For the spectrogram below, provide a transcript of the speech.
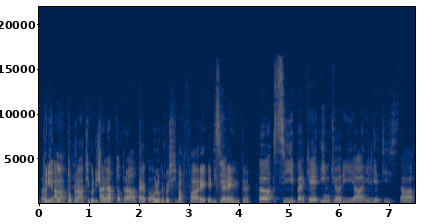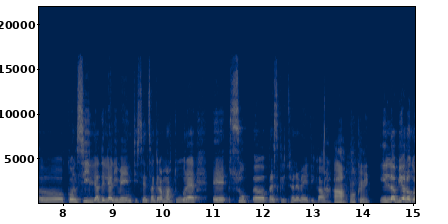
Quindi all'atto pratico, diciamo, All'atto pratico. quello che poi si va a fare è differente. Eh, sì, perché in teoria il dietista consiglia degli alimenti senza grammature e su eh, prescrizione medica. Ah, ok. Il biologo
